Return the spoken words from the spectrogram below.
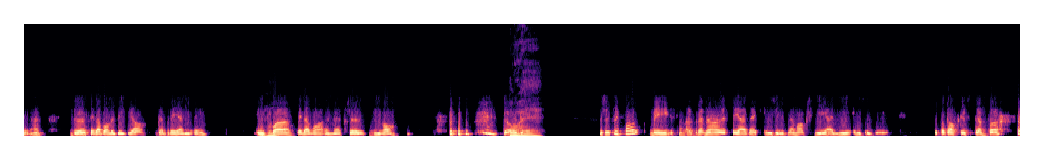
Un. Deux, c'est d'avoir le désir d'être réalisé. Et Mhm. trois, c'est d'avoir un être vivant. Donc, Ouais. je sais pas, mais ça m'a vraiment resté avec et j'ai vraiment prié à lui et j'ai dit, c'est pas parce que je t'aime pas,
